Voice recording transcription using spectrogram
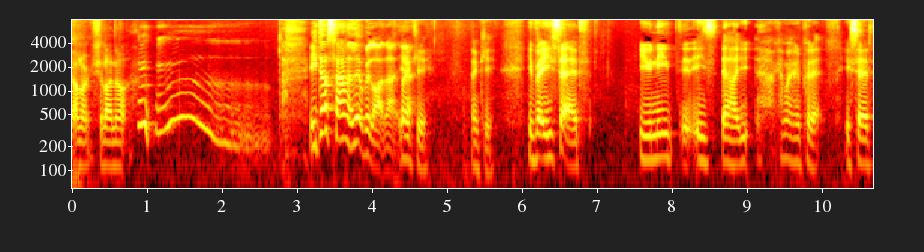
I'm not, shall I not? He does sound a little bit like that. Yeah. Thank you. Thank you. He, but he said, you need, he's, uh, you, how am I going to put it? He said,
